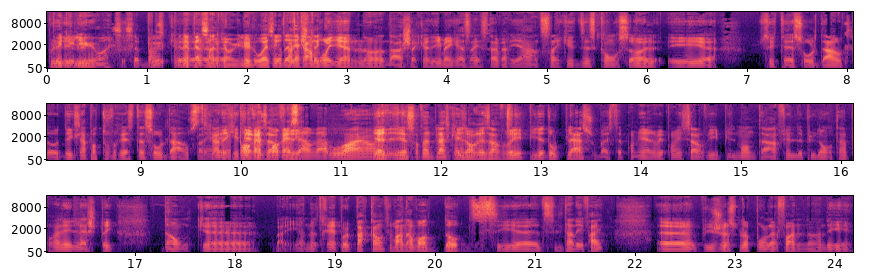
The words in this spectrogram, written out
Peu d'élus, ouais, c'est ça. Peu, Parce peu de que- personnes qui ont eu le loisir de Parce qu'en l'acheter. moyenne, là, dans chacun des magasins, ça variait entre 5 et 10 consoles et euh, c'était sold out. là. Dès que la porte ouvrait, c'était sold out. Parce qu'il y en a qui étaient réservés. réservable. Ouais, Il y, a, ouais. il y a certaines places qu'ils ont réservées, puis il y a d'autres places où ben, c'était premier arrivé, premier servi, puis le monde était en file depuis longtemps pour aller l'acheter. Donc, euh, ben, il y en a très peu. Par contre, il va en avoir d'autres d'ici euh, d'ici le temps des fêtes. Euh, puis juste là, pour le fun, là, des,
